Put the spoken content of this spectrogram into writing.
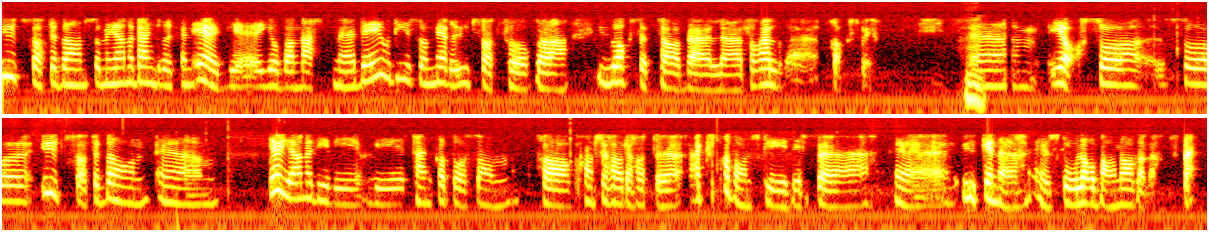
Utsatte barn, som er gjerne den gruppen jeg jobber mest med, det er jo de som er mer utsatt for uakseptabel foreldrepraksis. Mm. ja, så, så, utsatte barn det er gjerne de vi, vi tenker på som har, kanskje hadde hatt det ekstra vanskelig i disse eh, ukene eh, skoler og barnehager har vært stengt.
